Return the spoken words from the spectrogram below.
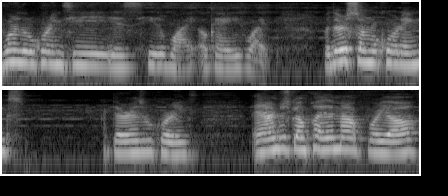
One of the recordings he is he's white. Okay, he's white. But there's some recordings. There is recordings, and I'm just gonna play them out for y'all.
